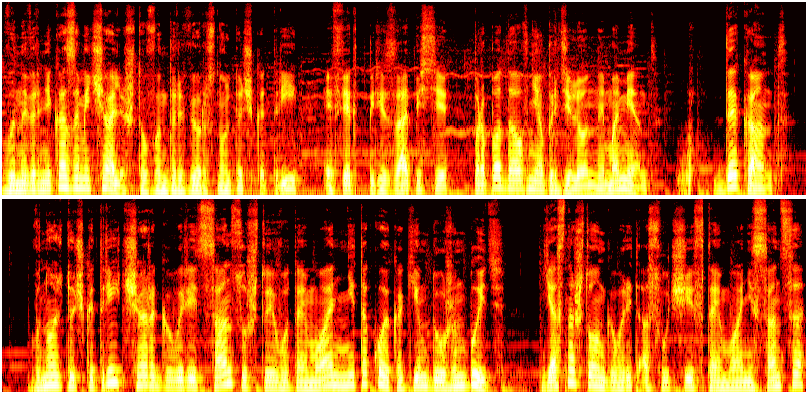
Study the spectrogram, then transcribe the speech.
Вы наверняка замечали, что в Underverse 0.3 эффект перезаписи пропадал в неопределенный момент. Декант. В 0.3 Чара говорит Сансу, что его таймлайн не такой, каким должен быть. Ясно, что он говорит о случае в таймлайне Санса,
